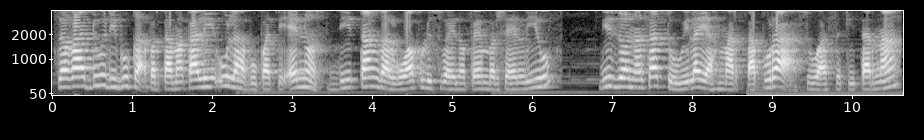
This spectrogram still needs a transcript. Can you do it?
Seradu dibuka pertama kali ulah Bupati Enos di tanggal 20 November Seliu di zona 1 wilayah Martapura, Sua sekitarna.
